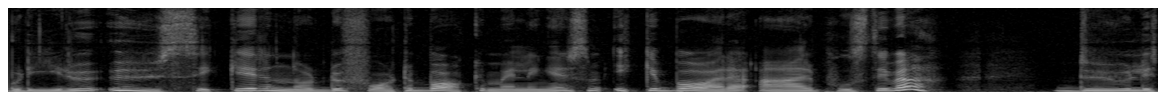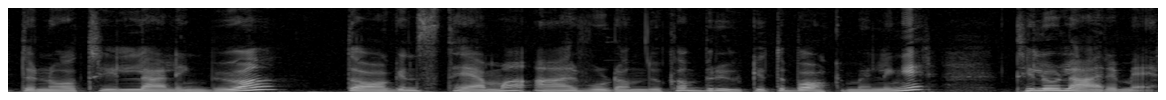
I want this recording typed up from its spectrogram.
Blir du usikker når du får tilbakemeldinger som ikke bare er positive? Du lytter nå til Lærlingbua. Dagens tema er hvordan du kan bruke tilbakemeldinger til å lære mer.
